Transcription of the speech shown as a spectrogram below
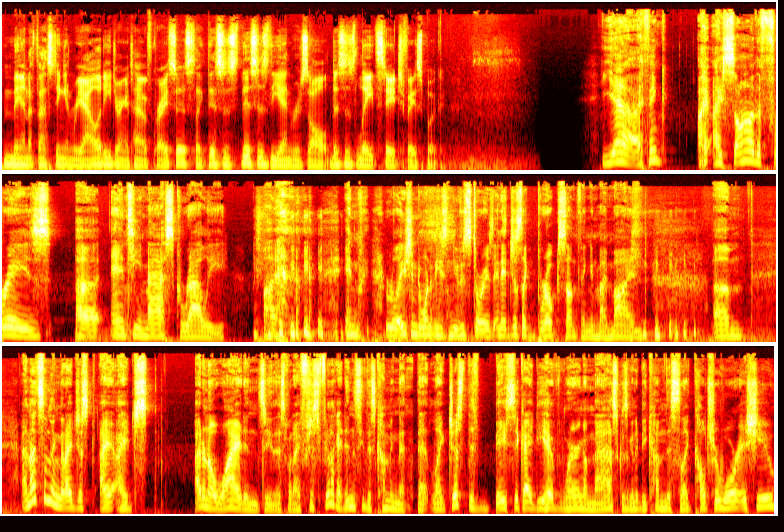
manifesting in reality during a time of crisis. Like this is this is the end result. This is late stage Facebook. Yeah, I think I, I saw the phrase uh, anti-mask rally uh, in relation to one of these news stories, and it just like broke something in my mind. um, and that's something that I just I, I just I don't know why I didn't see this, but I just feel like I didn't see this coming. That that like just this basic idea of wearing a mask is going to become this like culture war issue,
